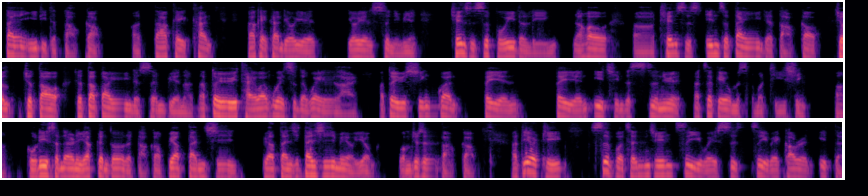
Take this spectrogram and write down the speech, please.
但以理的祷告啊，大家可以看，大家可以看留言留言室里面，天使是服役的灵，然后呃，天使因着但以的祷告，就就到就到但以的身边了。那对于台湾未知的未来啊，对于新冠肺炎肺炎疫情的肆虐，那这给我们什么提醒啊？鼓励神的儿女要更多的祷告，不要担心。不要担心，担心没有用。我们就是祷告啊。第二题，是否曾经自以为是、自以为高人一等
